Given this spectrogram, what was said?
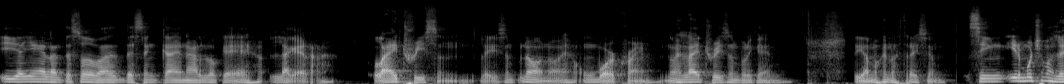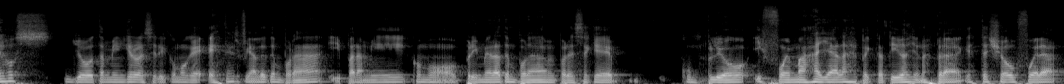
y ahí en adelante eso va a desencadenar lo que es la guerra. Light treason, le dicen. No, no, es un war crime. No es light treason porque digamos que no es traición. Sin ir mucho más lejos, yo también quiero decir como que este es el final de temporada y para mí como primera temporada me parece que cumplió y fue más allá de las expectativas. Yo no esperaba que este show fuera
